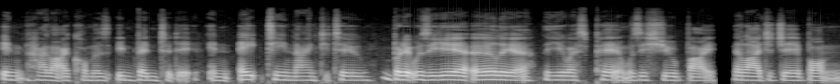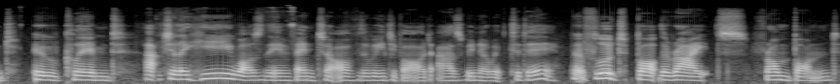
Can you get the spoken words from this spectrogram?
in highlighted commas, invented it in 1892. But it was a year earlier the US patent was issued by Elijah J. Bond, who claimed Actually, he was the inventor of the Ouija board as we know it today. But Flood bought the rights from Bond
